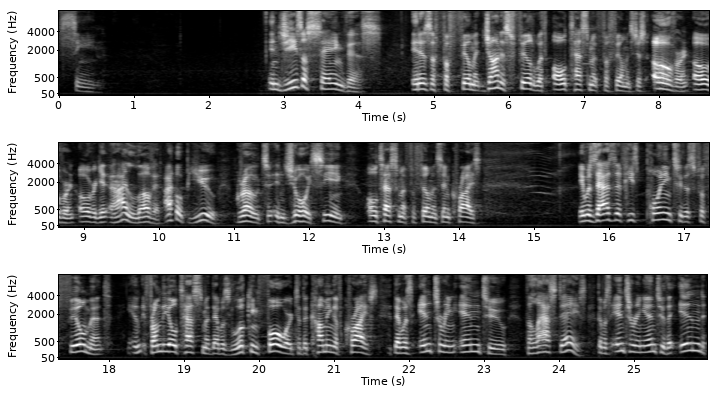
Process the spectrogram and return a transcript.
seen. In Jesus saying this, it is a fulfillment. John is filled with Old Testament fulfillments just over and over and over again. And I love it. I hope you grow to enjoy seeing Old Testament fulfillments in Christ. It was as if he's pointing to this fulfillment in, from the Old Testament that was looking forward to the coming of Christ, that was entering into the last days, that was entering into the end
